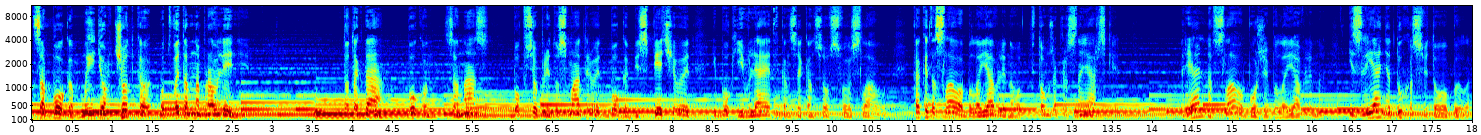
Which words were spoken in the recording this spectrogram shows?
за Богом, мы идем четко вот в этом направлении, то тогда Бог, Он за нас, Бог все предусматривает, Бог обеспечивает, и Бог являет в конце концов свою славу. Как эта слава была явлена вот в том же Красноярске? Реально слава Божья была явлена. Излияние Духа Святого было.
